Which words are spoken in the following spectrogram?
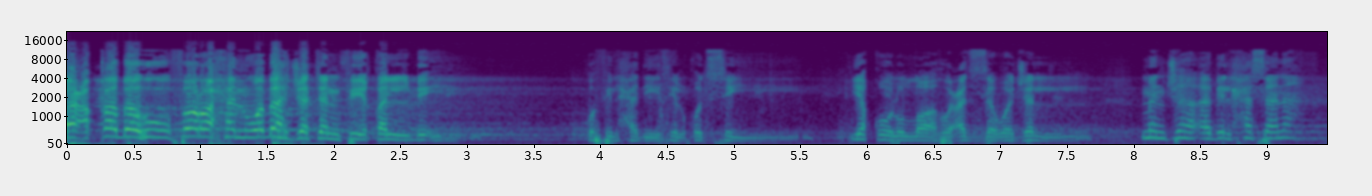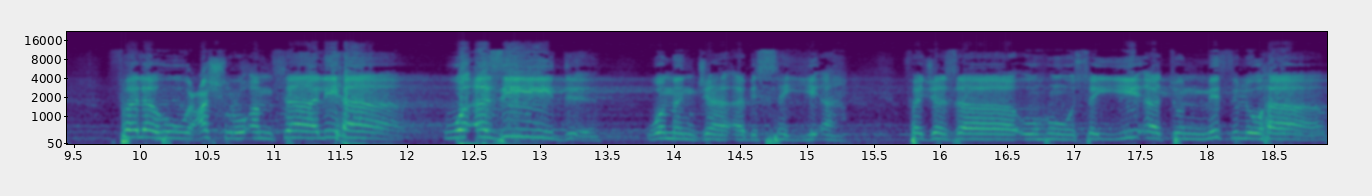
أعقبه فرحا وبهجة في قلبه. وفي الحديث القدسي يقول الله عز وجل من جاء بالحسنة فله عشر أمثالها وأزيد ومن جاء بالسيئة فجزاؤه سيئة مثلها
